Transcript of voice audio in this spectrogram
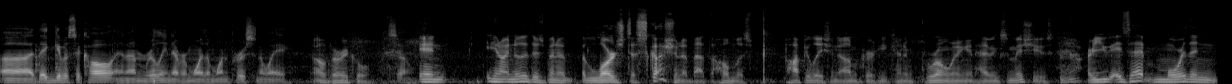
uh, they can give us a call, and I'm really never more than one person away. Oh, very cool. So- and you know, I know that there's been a, a large discussion about the homeless population in Albuquerque kind of growing and having some issues. Are you? Is that more than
